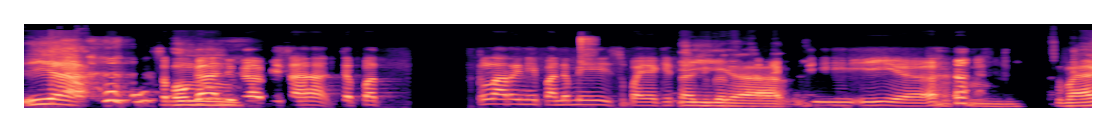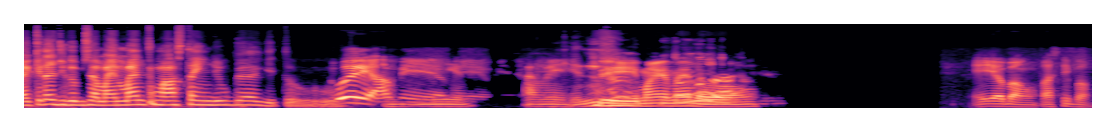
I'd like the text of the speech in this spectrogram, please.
Iya, Semoga Hmm. juga bisa cepat kelar ini pandemi supaya kita juga Iya. bisa aksi. Iya. Hmm. supaya kita juga bisa main-main ke Mustang juga gitu. Woi, amin. Amin. Di main-main dong. Iya bang, pasti bang.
